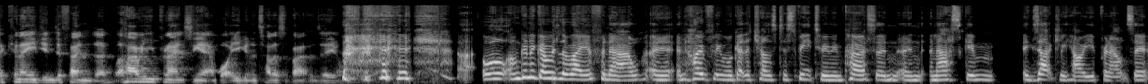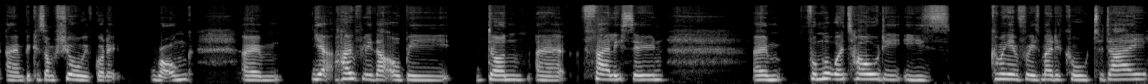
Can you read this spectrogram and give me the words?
a Canadian defender. Well, how are you pronouncing it and what are you going to tell us about the deal? well, I'm going to go with Laryea for now and hopefully we'll get the chance to speak to him in person and, and ask him exactly how you pronounce it um, because I'm sure we've got it wrong. Um, yeah, hopefully that will be done uh, fairly soon. Um, from what we're told, he, he's coming in for his medical today,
